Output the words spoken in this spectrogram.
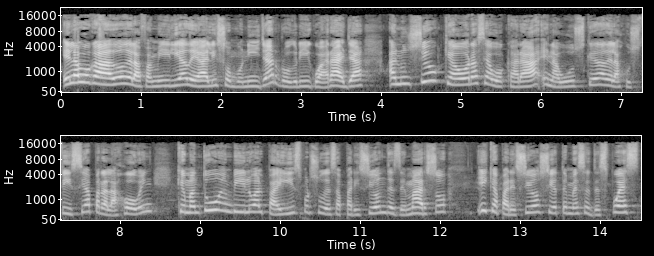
El abogado de la familia de Alison Bonilla, Rodrigo Araya, anunció que ahora se abocará en la búsqueda de la justicia para la joven que mantuvo en vilo al país por su desaparición desde marzo y que apareció siete meses después.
